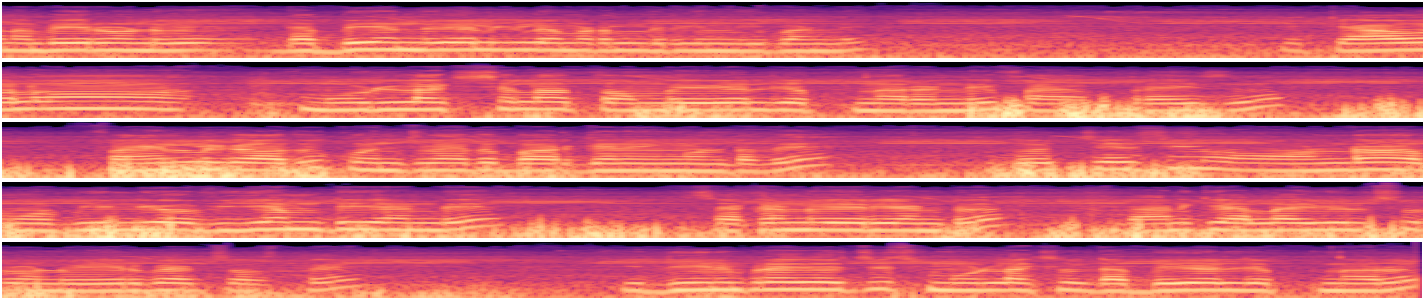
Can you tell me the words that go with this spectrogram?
ఎనభై రెండు వే డెబ్బై ఎనిమిది వేల కిలోమీటర్లు తిరిగింది ఈ బండి. కేవలం మూడు లక్షల తొంభై వేలు చెప్తున్నారండి ప్రైస్. ఫైనల్ కాదు కొంచెం అయితే బార్గెనింగ్ ఉంటుంది. ఇది వచ్చేసి Honda Mobilio V M T అండి. సెకండ్ వేరియంట్ దానికి ఎల్ఐ వీల్స్ రెండు ఎయిర్ బ్యాగ్స్ వస్తాయి. దీని ప్రైస్ వచ్చేసి మూడు లక్షల డెబ్బై వేలు చెప్తున్నారు.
